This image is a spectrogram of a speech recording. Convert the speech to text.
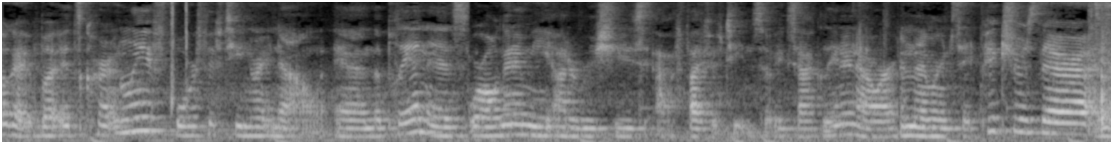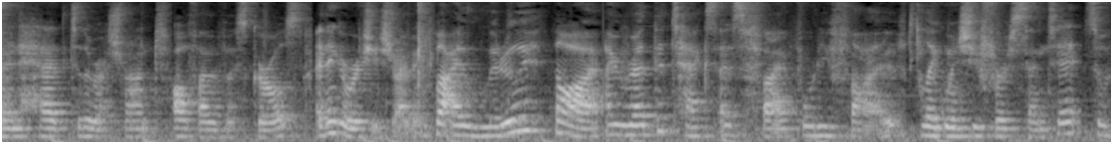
Okay, but it's currently 4.15 right now, and the plan is we're all gonna meet at Arushi's at 5.15, so exactly in an hour, and then we're gonna take pictures there, and then head to the restaurant, all five of us girls. I think Arushi's driving, but I literally thought, I read the text as 5.45, like when she first sent it, so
